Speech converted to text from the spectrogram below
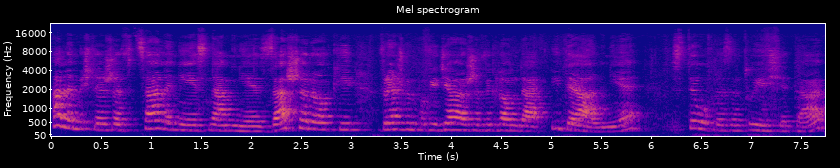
ale myślę, że wcale nie jest na mnie za szeroki, wręcz bym powiedziała, że wygląda idealnie. Z tyłu prezentuje się tak.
